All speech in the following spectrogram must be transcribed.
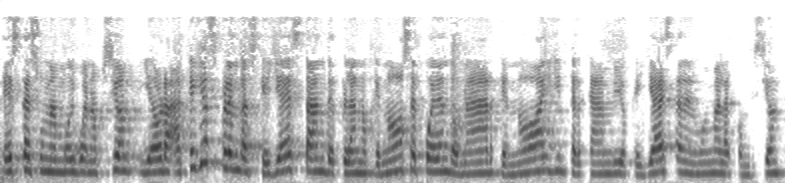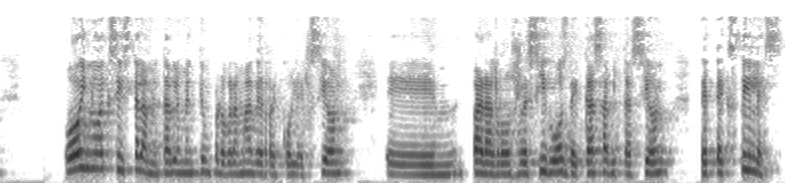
esta es una muy buena opción. Y ahora, aquellas prendas que ya están de plano, que no se pueden donar, que no hay intercambio, que ya están en muy mala condición, hoy no existe lamentablemente un programa de recolección eh, para los residuos de casa habitación de textiles.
